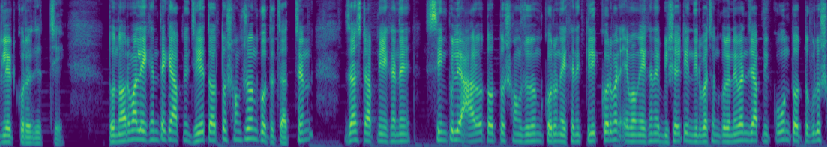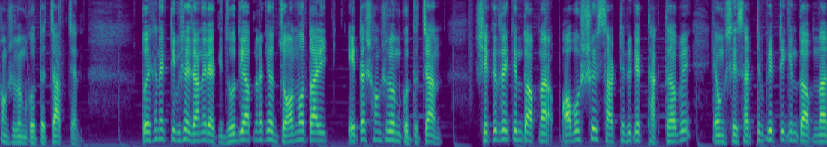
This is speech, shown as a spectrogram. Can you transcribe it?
ডিলিট করে দিচ্ছি। তো নর্মালি এখান থেকে আপনি যে তথ্য সংশোধন করতে চাচ্ছেন জাস্ট আপনি এখানে সিম্পলি আরও তথ্য সংশোধন করুন, এখানে ক্লিক করবেন এবং এখানে বিষয়টি নির্বাচন করে নেবেন যে আপনি কোন তথ্যগুলো সংশোধন করতে চাচ্ছেন। তো এখানে একটি বিষয় জানিয়ে রাখি, যদি আপনারা কেউ জন্ম তারিখ এটা সংশোধন করতে চান সেক্ষেত্রে কিন্তু আপনার অবশ্যই সার্টিফিকেট থাকতে হবে এবং সেই সার্টিফিকেটটি কিন্তু আপনার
